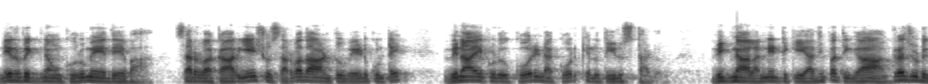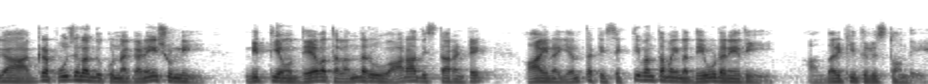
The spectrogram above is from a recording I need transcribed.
నిర్విఘ్నం కురుమే దేవ సర్వకార్యేషు సర్వదా అంటూ వేడుకుంటే వినాయకుడు కోరిన కోర్కెలు తీరుస్తాడు. విఘ్నాలన్నింటికీ అధిపతిగా అగ్రజుడిగా అగ్రపూజలందుకున్న గణేశుణ్ణి నిత్యం దేవతలందరూ ఆరాధిస్తారంటే ఆయన ఎంతటి శక్తివంతమైన దేవుడనేది అందరికీ తెలుస్తోంది.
